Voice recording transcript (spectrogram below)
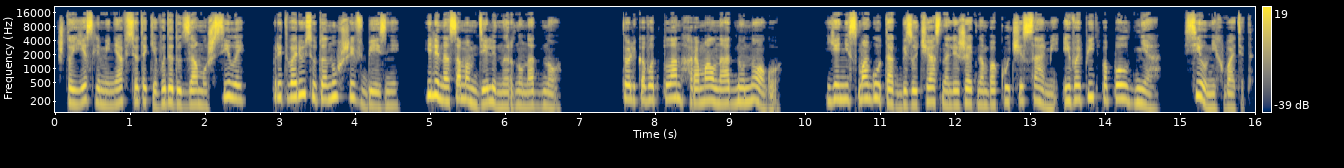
что если меня все-таки выдадут замуж силой, притворюсь утонувшей в бездне или на самом деле нырну на дно. Только вот план хромал на одну ногу. Я не смогу так безучастно лежать на боку часами и вопить по полдня. Сил не хватит.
